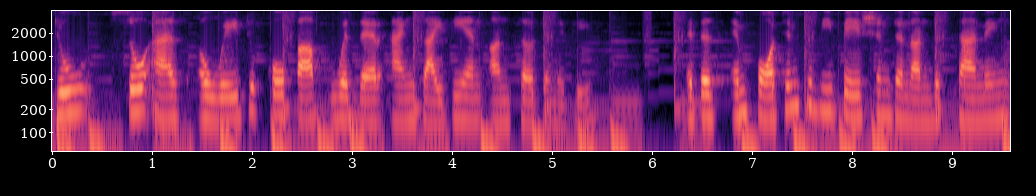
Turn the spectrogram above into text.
do so as a way to cope up with their anxiety and uncertainty. It is important to be patient and understanding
